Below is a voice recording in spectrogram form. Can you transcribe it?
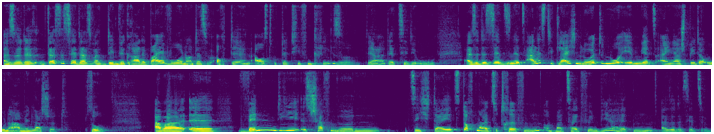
Also das, das ist ja das, was, dem wir gerade beiwohnen und das ist auch der, ein Ausdruck der tiefen Krise ja, der CDU. Also das sind jetzt alles die gleichen Leute, nur eben jetzt ein Jahr später ohne Armin Laschet. So. Aber äh, wenn die es schaffen würden, sich da jetzt doch mal zu treffen und mal Zeit für ein Bier hätten, also das jetzt im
